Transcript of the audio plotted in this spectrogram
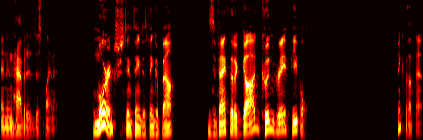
and inhabited this planet. A more interesting thing to think about is the fact that a god couldn't create people. Think about that.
